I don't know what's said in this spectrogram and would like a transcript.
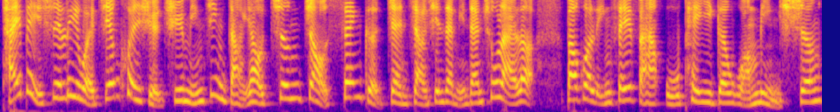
台北市立委监困选区，民进党要征召三个战将，现在名单出来了，包括林非凡、吴佩义跟王王敏生。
